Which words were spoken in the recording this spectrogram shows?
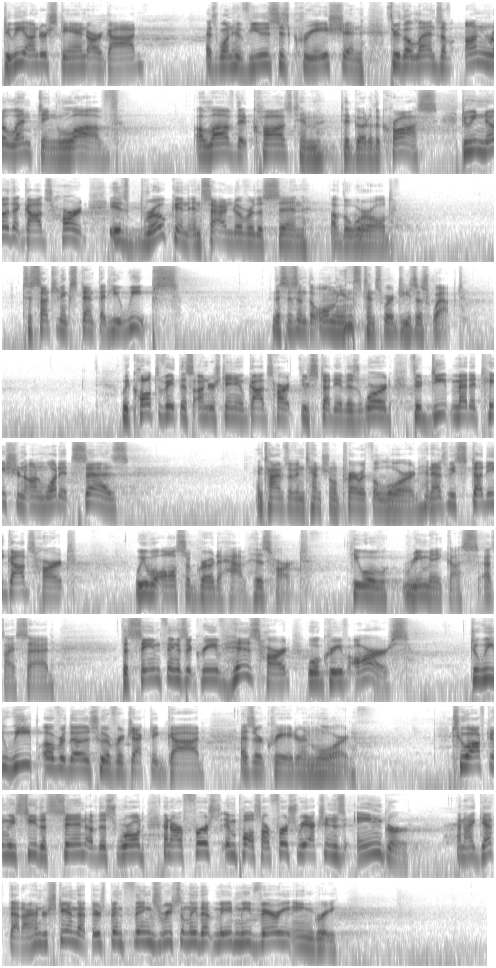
Do we understand our God as one who views his creation through the lens of unrelenting love? A love that caused him to go to the cross? Do we know that God's heart is broken and saddened over the sin of the world to such an extent that he weeps? This isn't the only instance where Jesus wept. We cultivate this understanding of God's heart through study of his word, through deep meditation on what it says, in times of intentional prayer with the Lord. And as we study God's heart, we will also grow to have his heart. He will remake us, as I said, the same things that grieve his heart will grieve ours. Do we weep over those who have rejected God as their creator and Lord? Too often we see the sin of this world, and our first impulse, our first reaction is anger. And I get that. I understand that. There's been things recently that made me very angry.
